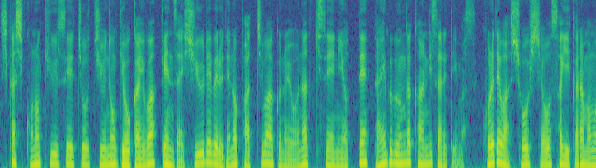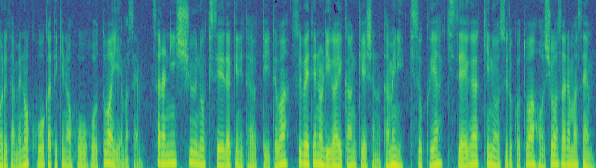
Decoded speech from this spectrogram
う。しかしこの急成長中の業界は現在州レベルでのパッチワークのような規制によって大部分が管理されています。これでは消費者を詐欺から守るための効果的な方法とは言えません。さらに州の規制だけに頼っていては、全ての利害関係者のために規則や規制が機能することは保証されません。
